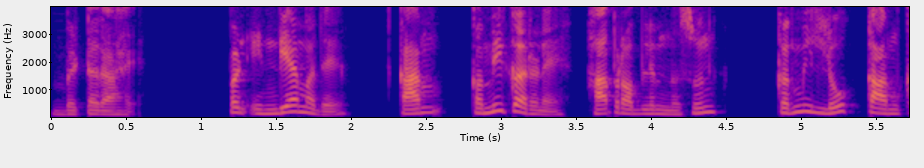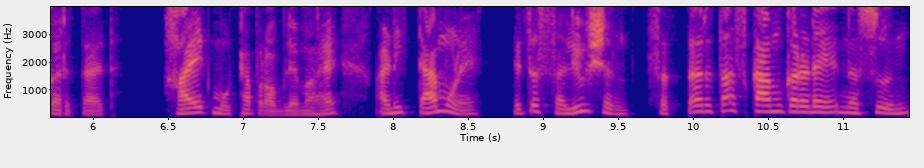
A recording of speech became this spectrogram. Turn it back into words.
बेटर आहे. पण इंडियामध्ये काम कमी करणे हा प्रॉब्लेम नसून कमी लोक काम करतायत हा एक मोठा प्रॉब्लेम आहे आणि त्यामुळे याचं सोल्युशन 70 तास काम करणे नसून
